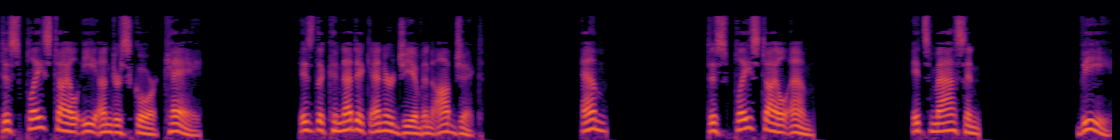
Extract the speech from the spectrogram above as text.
display style e underscore k is the kinetic energy of an object. M display style m its mass and v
